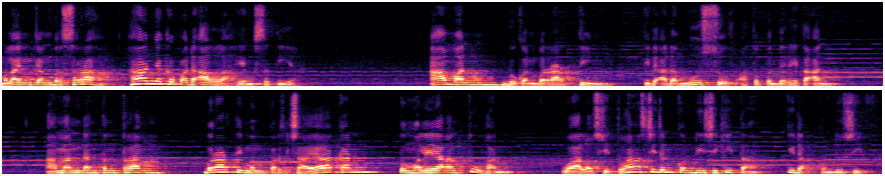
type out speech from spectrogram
melainkan berserah hanya kepada Allah yang setia. Aman bukan berarti tidak ada musuh atau penderitaan. Aman dan tentram berarti mempercayakan pemeliharaan Tuhan walau situasi dan kondisi kita tidak kondusif.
